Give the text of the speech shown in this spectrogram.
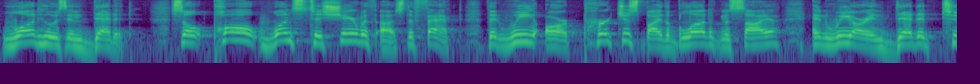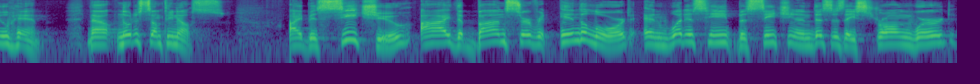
one who is indebted. So, Paul wants to share with us the fact that we are purchased by the blood of Messiah and we are indebted to him. Now, notice something else. I beseech you, I, the bondservant in the Lord, and what is he beseeching? And this is a strong word.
